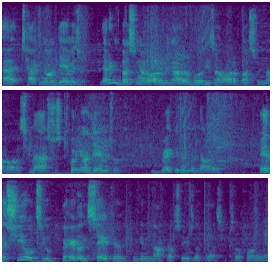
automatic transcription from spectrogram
at tacking on damage, not even busting out a lot of Monado abilities, not a lot of Buster, not a lot of Smash, just putting on damage with regular Monado. And the shield too barely saved him from getting knocked off stage like that from so far away.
